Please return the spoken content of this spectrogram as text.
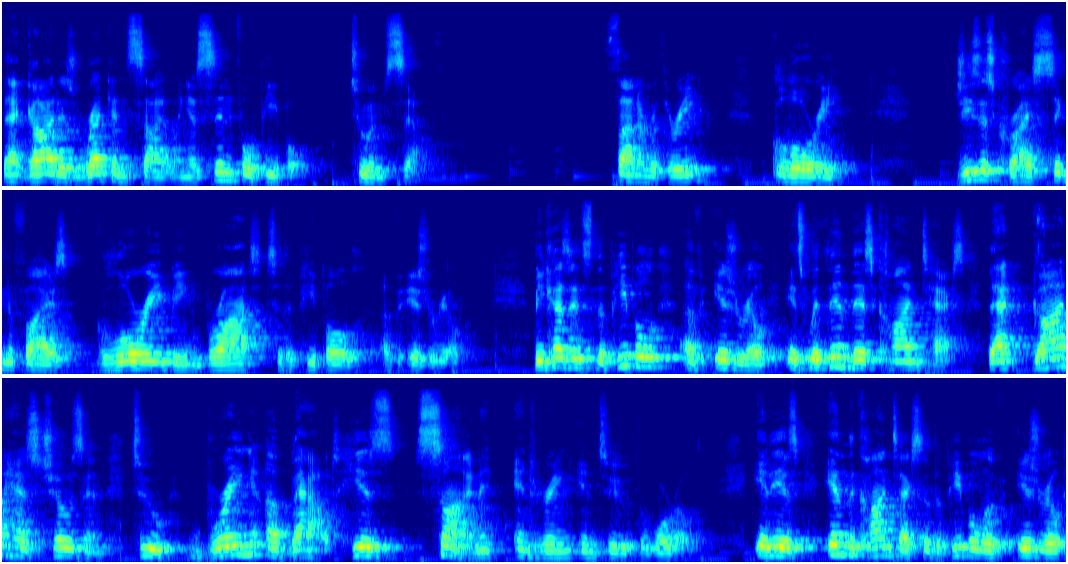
that God is reconciling a sinful people to himself. Thought number three glory. Jesus Christ signifies glory being brought to the people of Israel. Because it's the people of Israel, it's within this context that God has chosen to bring about his son entering into the world. It is in the context of the people of Israel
